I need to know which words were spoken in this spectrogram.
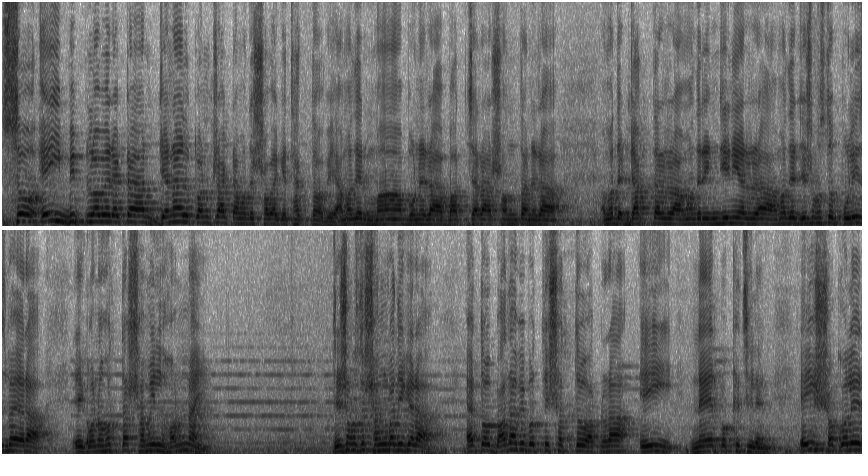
সো এই বিপ্লবের একটা জেনারেল কন্ট্রাক্ট আমাদের সবাইকে থাকতে হবে। আমাদের মা বোনেরা, বাচ্চারা, সন্তানেরা, আমাদের ডাক্তাররা, আমাদের ইঞ্জিনিয়াররা আমাদের যে সমস্ত পুলিশ ভাইয়েরা এই গণহত্যার সামিল হন নাই। যে সমস্ত সাংবাদিকেরা এত বাধা বিপত্তি সত্ত্বেও আপনারা এই ন্যায়ের পক্ষে ছিলেন। এই সকলের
